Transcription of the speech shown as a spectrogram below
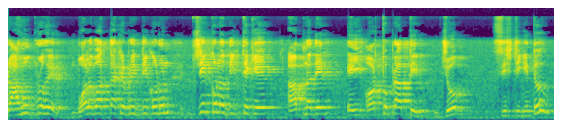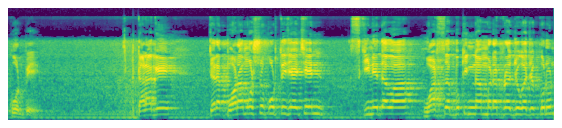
রাহু গ্রহের বলবত্তাকে বৃদ্ধি করুন। যে কোনো দিক থেকে আপনাদের এই অর্থপ্রাপ্তির যোগ সৃষ্টি কিন্তু করবে। তার আগে যারা পরামর্শ করতে চাইছেন স্ক্রিনে দেওয়া হোয়াটসঅ্যাপ বুকিং নাম্বার আপনারা যোগাযোগ করুন।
